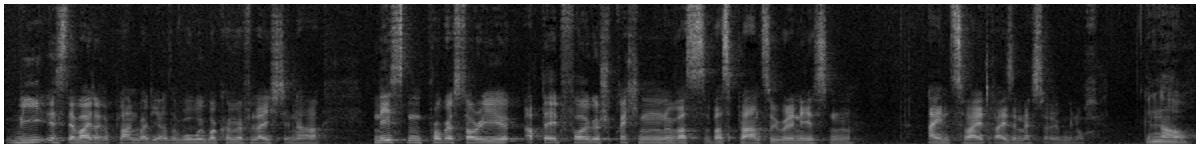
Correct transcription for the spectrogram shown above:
wie ist der weitere Plan bei dir? Also worüber können wir vielleicht in der nächsten Progress Story Update Folge sprechen? Was, was planst du über die nächsten ein, zwei, drei Semester irgendwie noch? Genau.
